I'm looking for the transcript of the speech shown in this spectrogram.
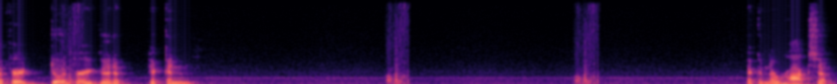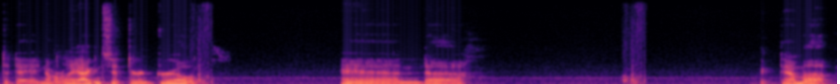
Not very doing very good at picking picking the rocks up today. Normally I can sit there and drill and uh, pick them up.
